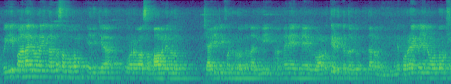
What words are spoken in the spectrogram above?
അപ്പോൾ ഈ പാലായിലുള്ള ഈ നല്ല സമൂഹം എനിക്ക് ഓരോ സംഭാവനകളും ചാരിറ്റി ഫണ്ടുകളൊക്കെ നൽകി അങ്ങനെ എന്നെ വളർത്തിയെടുക്കുന്ന ഒരു ഇതാണ് വലുത് പിന്നെ കുറേയൊക്കെ ഞാൻ ഓട്ടോറിക്ഷ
